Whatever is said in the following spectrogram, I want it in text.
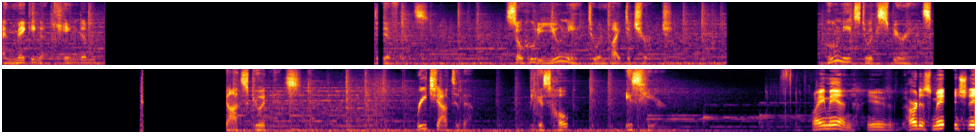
and making a kingdom difference. So, who do you need to invite to church? Who needs to experience God's goodness? Reach out to them because hope is here. Well, amen. You've heard us mentioning,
